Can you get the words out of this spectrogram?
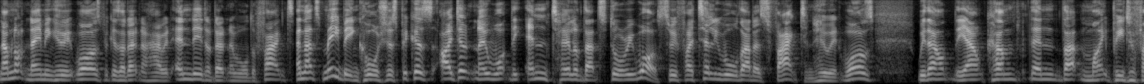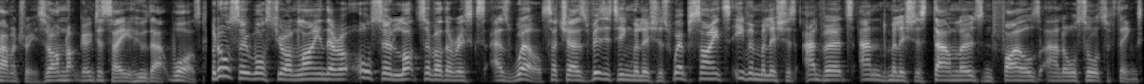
Now, I'm not naming who it was because I don't know how it ended, I don't know all the facts, and that's me being cautious because I don't know what the end tale of that story was. So if I tell you all that as fact and who it was, without the outcome, then that might be defamatory. So I'm not going to say who that was. But also, whilst you're online, there are also lots of other risks as well, such as visiting malicious websites, even malicious adverts, and malicious downloads and files, and all sorts of things.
